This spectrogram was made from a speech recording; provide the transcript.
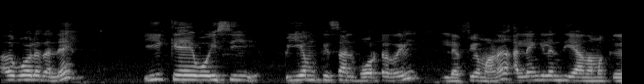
അതുപോലെ തന്നെ E K O C P M Kisan പോർട്ടലിൽ ലഭ്യമാണ്. അല്ലെങ്കിൽ എന്ത് ചെയ്യാം? നമുക്ക്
